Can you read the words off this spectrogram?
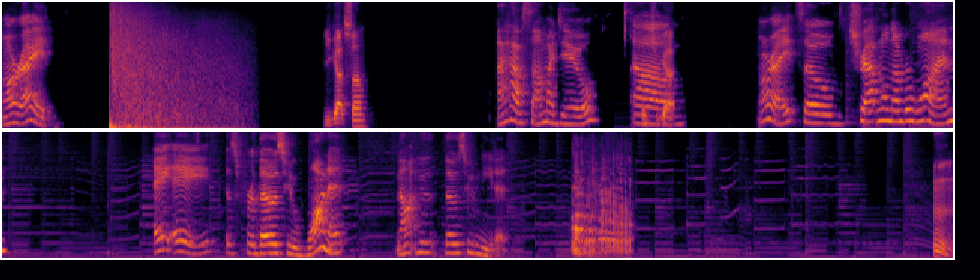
All right. You got some? I have some. I do. What you got? Um, all right. So, shrapnel number one AA is for those who want it, not who those who need it. Hmm.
